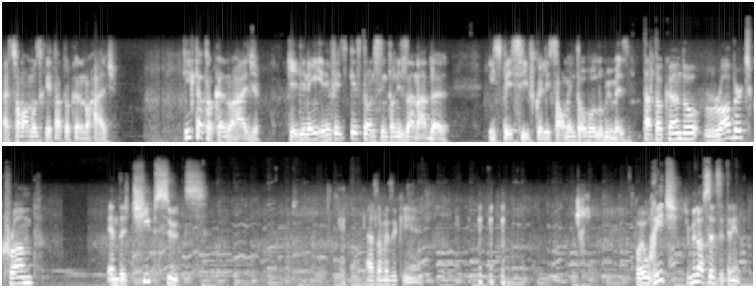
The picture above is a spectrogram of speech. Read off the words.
É só uma música que tá tocando no rádio. O que, que tá tocando no rádio? Que ele nem, ele fez questão de sintonizar nada em específico, ele só aumentou o volume mesmo. Tá tocando Robert Crumb and the Cheap Suits. Essa musiquinha. Foi um hit de 1930.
